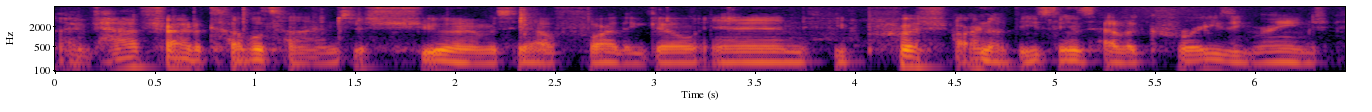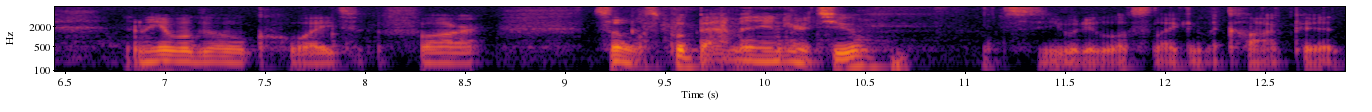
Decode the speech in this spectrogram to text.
I have tried a couple times just shooting them to see how far they go, and if you push hard enough, these things have a crazy range, and they will go quite far. So let's put Batman in here too. Let's see what he looks like in the cockpit.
